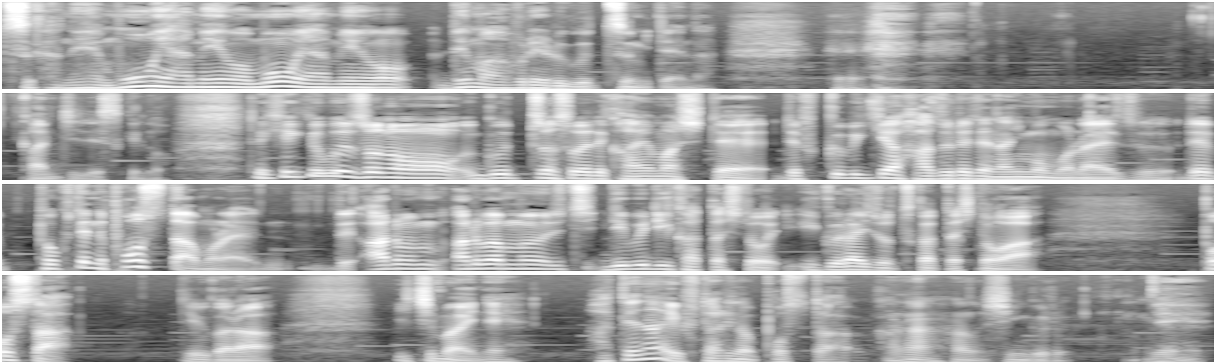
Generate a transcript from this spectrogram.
ズがね、もうやめよう、もうやめよう、でも溢れるグッズみたいな、えー。感じですけど。で、結局そのグッズはそれで買えまして、で、福引きは外れて何ももらえず、で、特典でポスターもらえる。で、アルバム、アルバム DVD 買った人、いくら以上使った人は、ポスターっていうから、1枚ね、果てない2人のポスターかな、あのシングル。で、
